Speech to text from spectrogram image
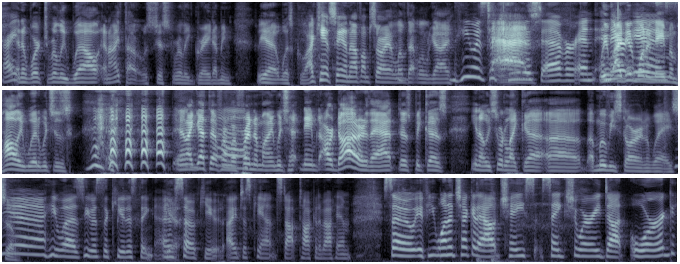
Right. and it worked really well. And I thought it was just really great. I mean, yeah, it was cool. I can't say enough. I'm sorry, I love that little guy. He was the Taz. cutest ever, and, and We, I there did want to name him Hollywood, which is, and I got that from a friend of mine, which named our daughter that just because you know he's sort of like a, a, a movie star in a way. So Yeah, he was. He was the cutest thing. Oh, Yeah. so cute. I just can't stop talking about him. So if you want to check it out, chasesanctuary.org.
